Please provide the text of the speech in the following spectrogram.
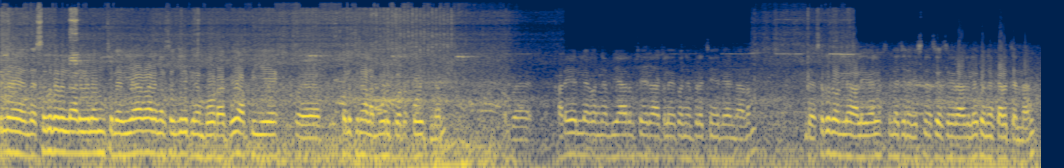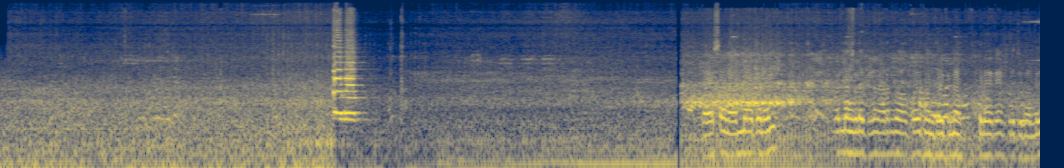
சில இந்த சிறு தொழிலாளிகளும் சில வியாபாரங்கள் செஞ்சுருக்கிறோம் போடாக்கு அப்படியே கொளுத்தினால மூடி போட்டு போய்க்கணும் இப்போ கடையில் கொஞ்சம் வியாபாரம் செய்கிறாங்களே கொஞ்சம் பிரச்சனை இல்லைன்னாலும் இந்த சிறு தொழிலாளிகள் சின்ன சின்ன பிஸ்னஸ் செய்கிறாக்களே கொஞ்சம் கரைச்சிடலாம் வயசான அம்மாக்களும் வெள்ளங்களுக்கு நடந்து போய் கொண்டிருக்கணும். குடையிலையும் பிடிச்சிக்கொண்டு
